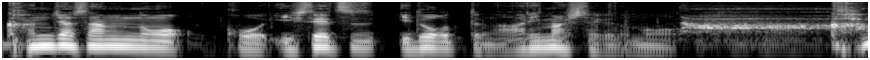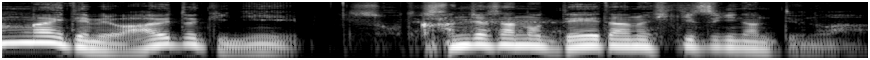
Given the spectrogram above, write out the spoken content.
患者さんのこう移設移動っていうのがありましたけども考えてみればああいう時に患者さんのデータの引き継ぎなんていうのは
